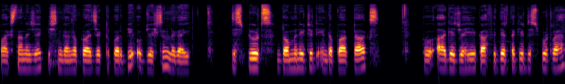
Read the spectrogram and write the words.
Pakistan ने जो है किशन गंगा प्रोजेक्ट पर भी ऑब्जेक्शन लगाई। Disputes dominated in the Pak talks तो आगे जो है ये काफ़ी देर तक ये डिस्प्यूट रहा।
